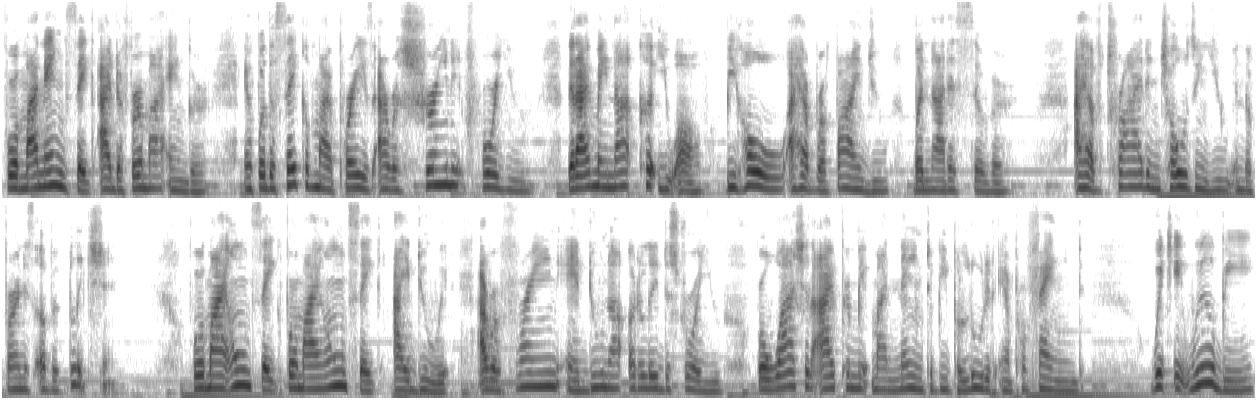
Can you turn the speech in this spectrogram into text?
For my name's sake, I defer my anger, and for the sake of my praise, I restrain it for you, that I may not cut you off. Behold, I have refined you, but not as silver. I have tried and chosen you in the furnace of affliction. For my own sake, for my own sake, I do it. I refrain and do not utterly destroy you. For why should I permit my name to be polluted and profaned, which it will be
